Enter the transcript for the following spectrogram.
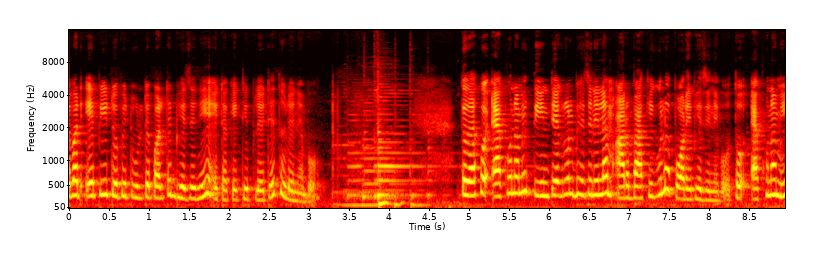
এবার এপি টপি উল্টে পাল্টে ভেজে নিয়ে এটাকে একটি প্লেটে তুলে নেব। তো দেখো এখন আমি তিনটে এগরোল ভেজে নিলাম, আর বাকিগুলো পরে ভেজে নেব। তো এখন আমি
